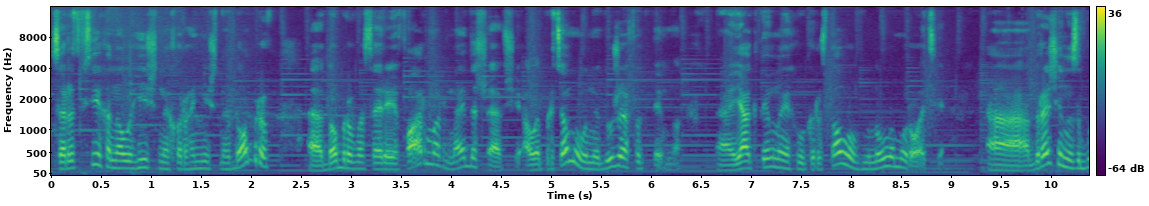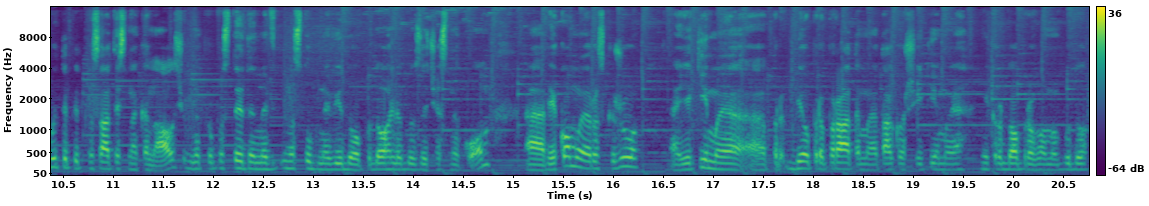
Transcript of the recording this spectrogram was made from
Серед всіх аналогічних органічних добрив е, добрива серії Farmer найдешевші, але при цьому вони дуже ефективно. Е, Я активно їх використовував в минулому році. До речі, не забудьте підписатись на канал, щоб не пропустити наступне відео по догляду за часником, в якому я розкажу, якими біопрепаратами, а також якими мікродобривами буду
